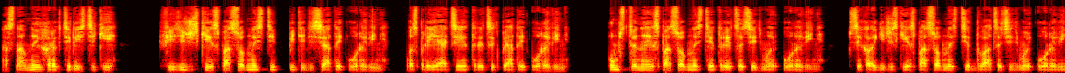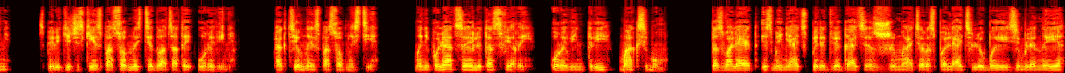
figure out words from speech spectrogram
Основные характеристики. Физические способности 50 уровень. Восприятие 35 уровень. Умственные способности 37 уровень. Психологические способности 27 уровень. Спиритические способности 20 уровень. Активные способности. Манипуляция литосферой. Уровень 3 максимум позволяет изменять, передвигать, сжимать, распылять любые земляные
